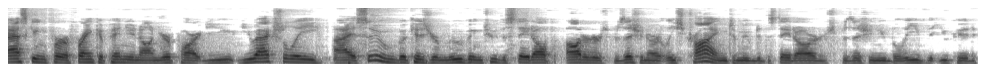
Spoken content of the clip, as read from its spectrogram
asking for a frank opinion on your part. Do you you actually, I assume, because you're moving to the state auditor's position, or at least trying to move to the state auditor's position, you believe that you could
